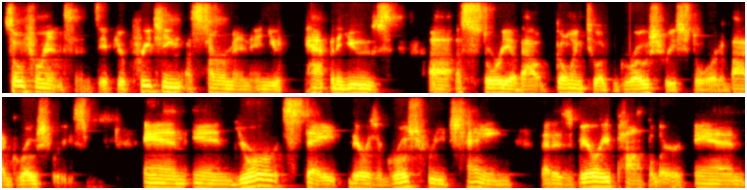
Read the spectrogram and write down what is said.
So, for instance, if you're preaching a sermon and you happen to use uh, a story about going to a grocery store to buy groceries. And in your state, there is a grocery chain that is very popular and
